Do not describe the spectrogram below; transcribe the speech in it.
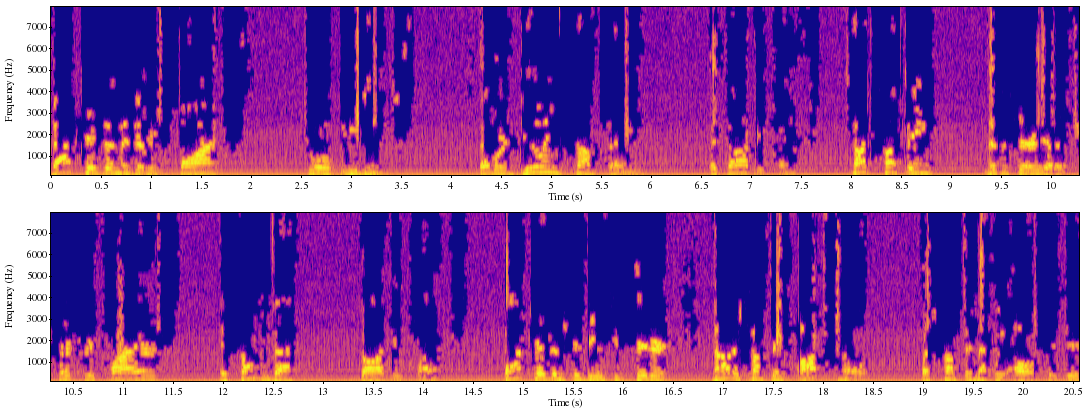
Baptism is a response to obedience. That we're doing something that God requires. It's not something necessary that a church requires, it's something that God requires. Baptism should be considered not as something optional, but something that we all should do,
